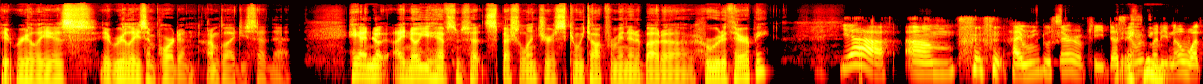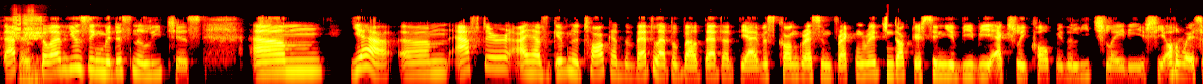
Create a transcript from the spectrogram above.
It really is. It really is important. I'm glad you said that. Hey, I know I know you have some special interests. Can we talk for a minute about uh, Hirudotherapy? Yeah, um, hirudotherapy. Does everybody know what that is? So I'm using medicinal leeches. Um, yeah, um, after I have given a talk at the Vet Lab about that at the IVAS Congress in Breckenridge, Dr. Signe Beebe actually called me the leech lady. She always,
